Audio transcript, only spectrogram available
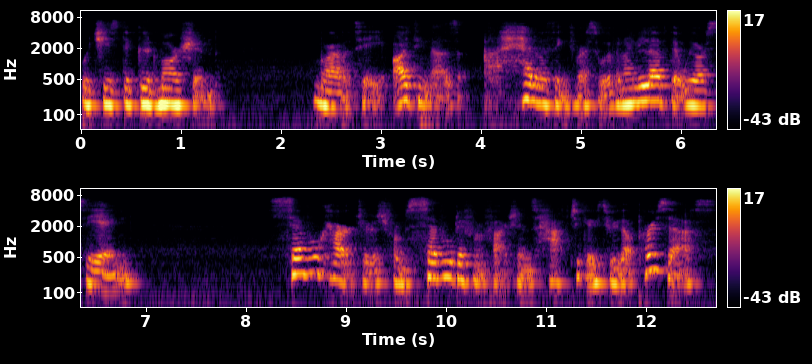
which is the good Martian morality? I think that's a hell of a thing to wrestle with. And I love that we are seeing several characters from several different factions have to go through that process.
